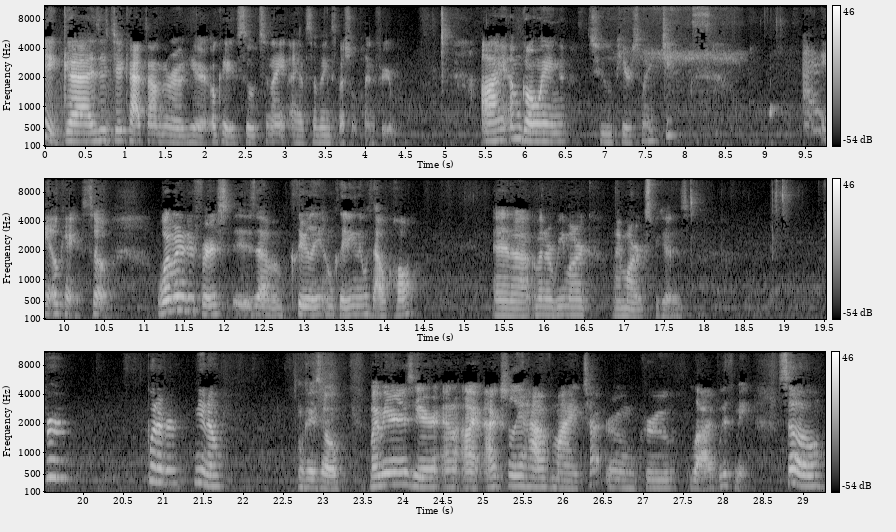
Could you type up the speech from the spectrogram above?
Hey guys, it's your cat down the road here. Okay, so tonight I have something special planned for you. I am going to pierce my cheeks. Hey, okay, so what I'm gonna do first is um, clearly I'm cleaning them with alcohol, and uh, I'm gonna remark my marks because for whatever, you know. Okay, so my mirror is here, and I actually have my chat room crew live with me. So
